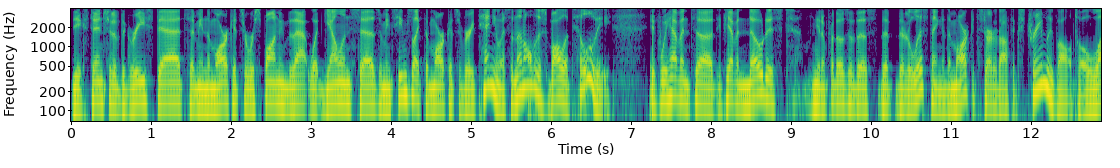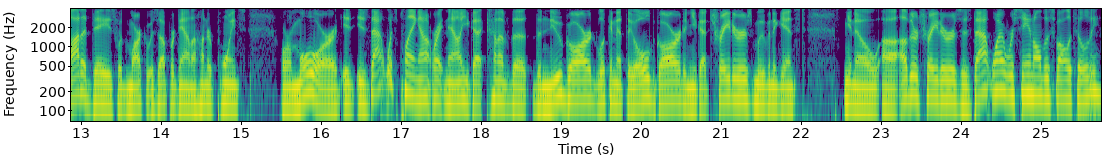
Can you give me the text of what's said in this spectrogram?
the extension of the Greece debt. I mean the markets are responding to that. What Yellen says. I mean, it seems like the markets are very tenuous, and then all this volatility. If we haven't, uh, if you haven't noticed, you know, for those of us that, that are listening, the market started off extremely volatile. A lot of days where the market was up or down 100 points or more. Is, is that what's playing out right now? You got kind of the the new guard looking at the old guard, and you got traders moving against, you know, uh, other traders. Is that why we're seeing all this volatility?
